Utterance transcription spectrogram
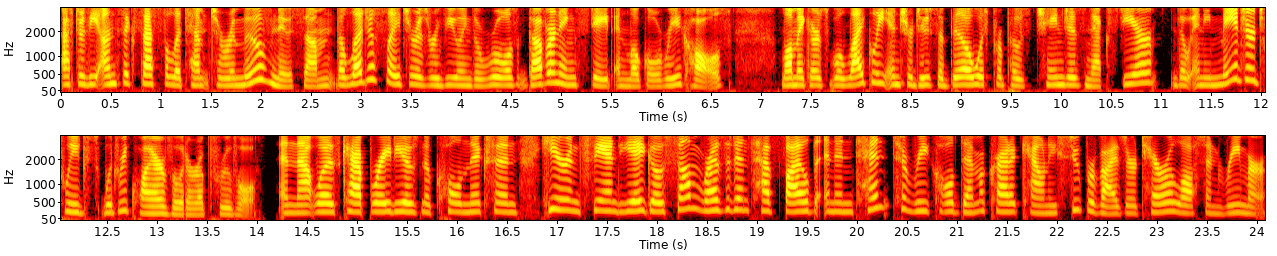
After the unsuccessful attempt to remove Newsom, the legislature is reviewing the rules governing state and local recalls. Lawmakers will likely introduce a bill with proposed changes next year, though any major tweaks would require voter approval. And that was Cap Radio's Nicole Nixon. Here in San Diego, some residents have filed an intent to recall Democratic County Supervisor Terra Lawson Remer.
